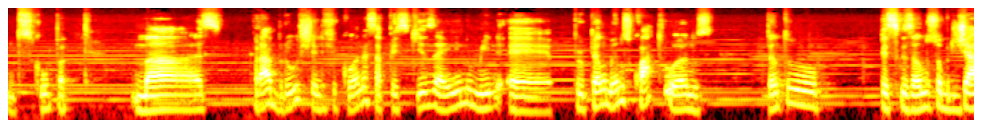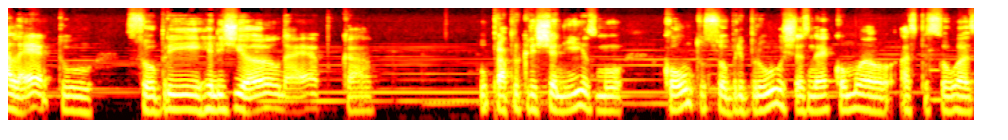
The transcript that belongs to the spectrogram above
desculpa. Mas para a bruxa, ele ficou nessa pesquisa aí no, é, por pelo menos quatro anos. Tanto pesquisando sobre dialeto, sobre religião na época, o próprio cristianismo, contos sobre bruxas, né? Como as pessoas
